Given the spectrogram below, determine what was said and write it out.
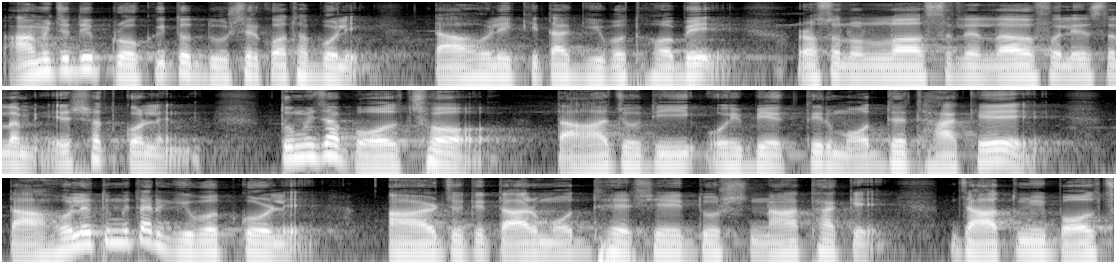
আমি যদি প্রকৃত দোষের কথা বলি তাহলে কি তা গিবত হবে? রসল্লাহ সাল্লাহ আলিয়াল্লাম এরশাদ করলেন, তুমি যা বলছ, তা যদি ওই ব্যক্তির মধ্যে থাকে, তাহলে তুমি তার গিবত করলে। আর যদি তার মধ্যে সেই দোষ না থাকে, যা তুমি বলছ,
